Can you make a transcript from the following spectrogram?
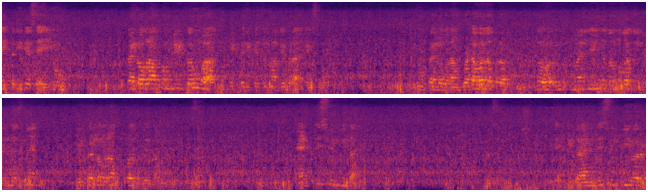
एक तरीके से यूँ पेंडोग्राम कंप्लीट करूँगा एक तरीके से मैं आगे बढ़ा के इसको यूँ पेंडोग्राम वटावर तो मैं लेंगे दोनों का रिजल्टेंट इसमें ये पेंडोग्राम पूरा कर देता हूँ and this will be the and this will be your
